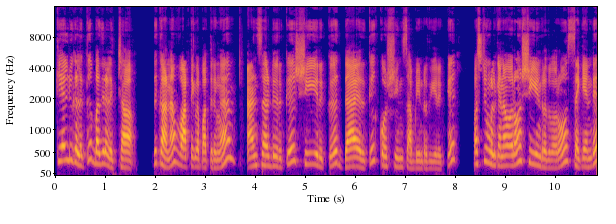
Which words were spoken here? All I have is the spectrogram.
கேள்விகளுக்கு பதிலளிச்சா இதுக்கான வார்த்தைகளை பார்த்துருங்க ஆன்சர்டு இருக்கு ஷீ இருக்கு த இருக்கு கொஷின்ஸ் அப்படின்றது இருக்கு. ஃபர்ஸ்ட் உங்களுக்கு என்ன வரும்? ஷீன்றது வரும். செகண்டு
